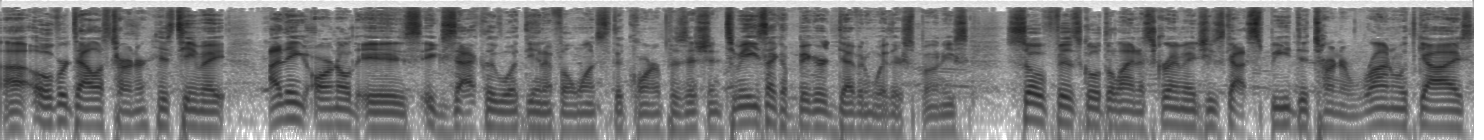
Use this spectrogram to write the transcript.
uh, over Dallas Turner, his teammate. I think Arnold is exactly what the NFL wants at the corner position. To me, he's like a bigger Devon Witherspoon. He's so physical at the line of scrimmage. He's got speed to turn and run with guys.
